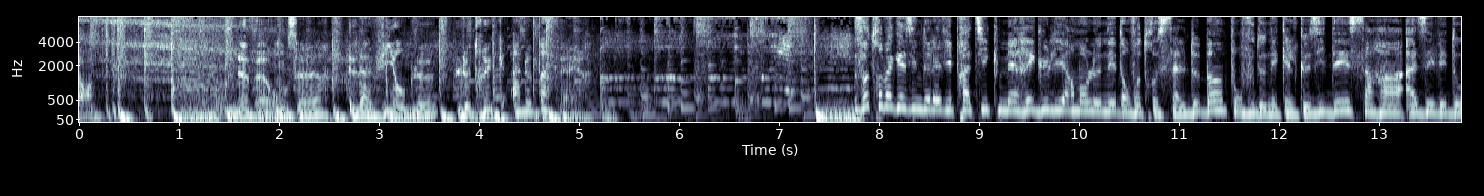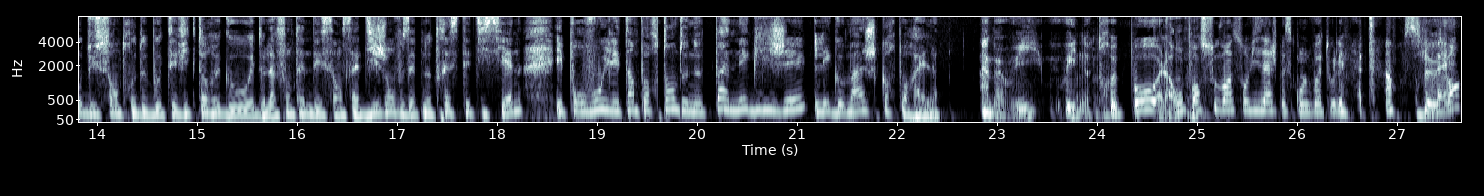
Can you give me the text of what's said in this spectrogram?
l'heure. 9h-11h, la vie en bleu, le truc à ne pas faire. Votre magazine de la vie pratique met régulièrement le nez dans votre salle de bain pour vous donner quelques idées. Sarah Azevedo du centre de beauté Victor Hugo et de la Fontaine d'Essence à Dijon, vous êtes notre esthéticienne. Et pour vous, il est important de ne pas négliger les gommages corporels. Ah bah oui, oui, oui, notre peau. Alors on pense souvent à son visage parce qu'on le voit tous les matins en se levant,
